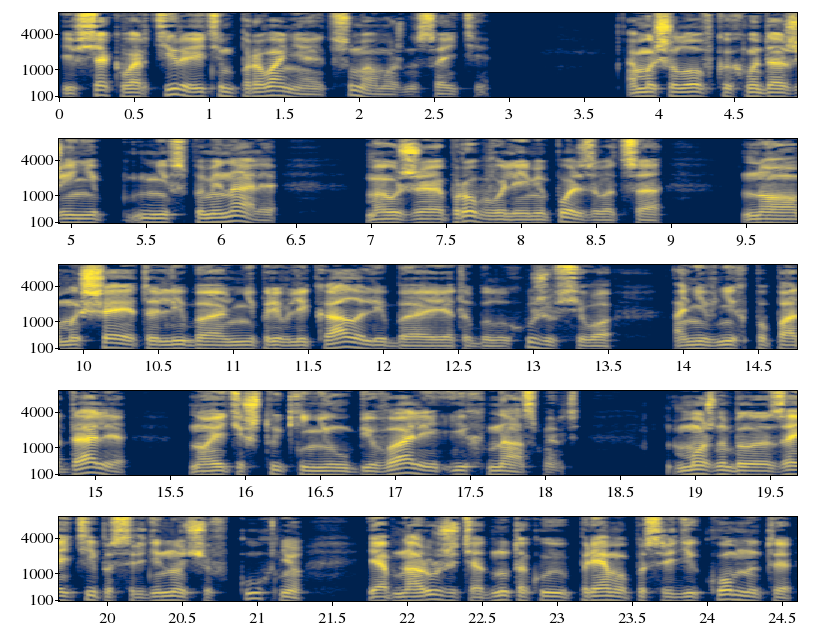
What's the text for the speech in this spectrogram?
и вся квартира этим провоняет, с ума можно сойти. О мышеловках мы даже и не, не вспоминали, мы уже пробовали ими пользоваться, но мышей это либо не привлекало, либо, это было хуже всего, они в них попадали, но эти штуки не убивали их насмерть. Можно было зайти посреди ночи в кухню и обнаружить одну такую прямо посреди комнаты,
